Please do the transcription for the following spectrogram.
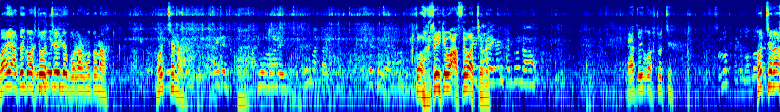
ভাই, এতই কষ্ট হচ্ছে যে বলার মতো না। হচ্ছে না। সেই কেউ আসতে পারছে না। এতই কষ্ট হচ্ছে। হচ্ছে না।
